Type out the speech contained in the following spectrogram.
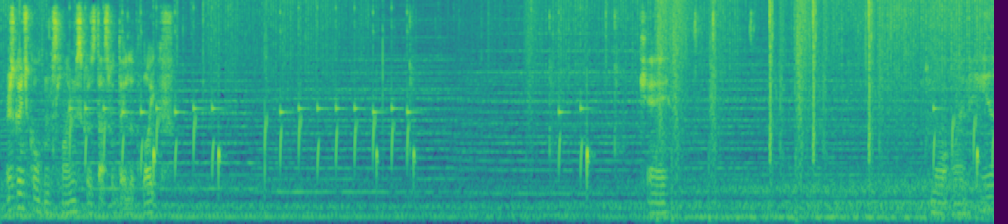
I'm just going to call them slimes because that's what they look like. Okay. More iron here.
